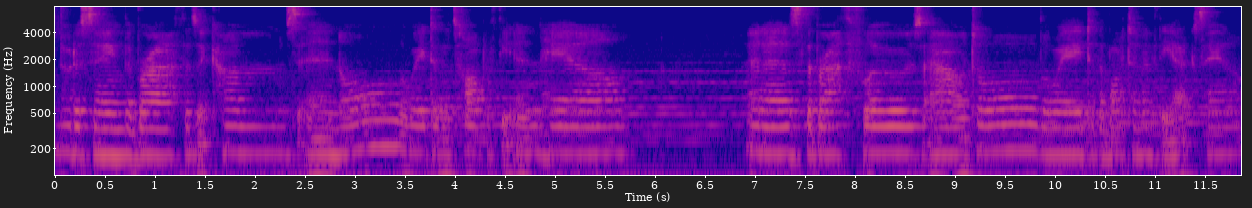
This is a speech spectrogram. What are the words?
Noticing the breath as it comes in all the way to the top of the inhale. And as the breath flows out all the way to the bottom of the exhale.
